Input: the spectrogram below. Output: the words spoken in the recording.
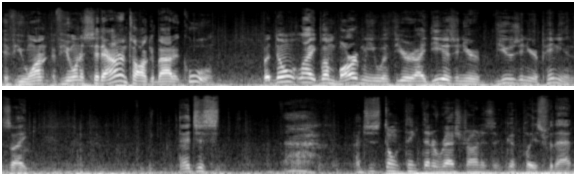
If you want if you want to sit down and talk about it, cool. But don't like bombard me with your ideas and your views and your opinions. Like I just ah, I just don't think that a restaurant is a good place for that.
